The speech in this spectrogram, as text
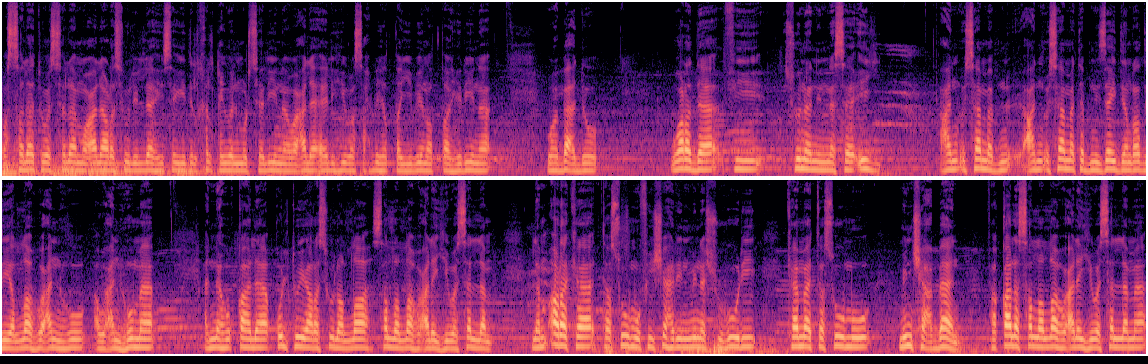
والصلاة والسلام على رسول الله سيد الخلق والمرسلين وعلى آله وصحبه الطيبين الطاهرين. وبعد ورد في سنن النسائي عن أسامة بن عن أسامة بن زيد رضي الله عنه أو عنهما أنه قال قلت يا رسول الله صلى الله عليه وسلم لم أرك تصوم في شهر من الشهور كما تصوم من شعبان. فقال صلى الله عليه وسلم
